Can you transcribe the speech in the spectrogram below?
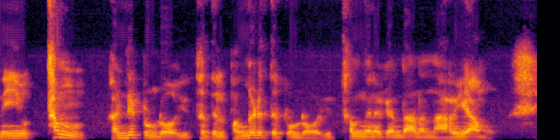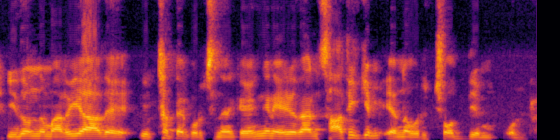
നീ യുദ്ധം കണ്ടിട്ടുണ്ടോ? യുദ്ധത്തിൽ പങ്കെടുത്തിട്ടുണ്ടോ? യുദ്ധം നിനക്ക് എന്താണെന്ന് അറിയാമോ? ഇതൊന്നും അറിയാതെ യുദ്ധത്തെക്കുറിച്ച് നിനക്ക് എങ്ങനെ എഴുതാൻ സാധിക്കും? എന്ന ഒരു ചോദ്യം ഉണ്ട്.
